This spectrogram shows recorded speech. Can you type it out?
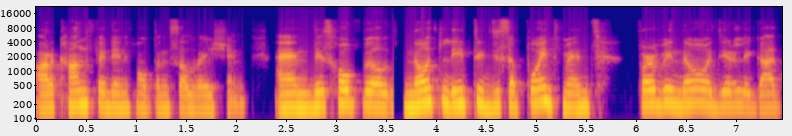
our confident hope and salvation. And this hope will not lead to disappointment for we know dearly god.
